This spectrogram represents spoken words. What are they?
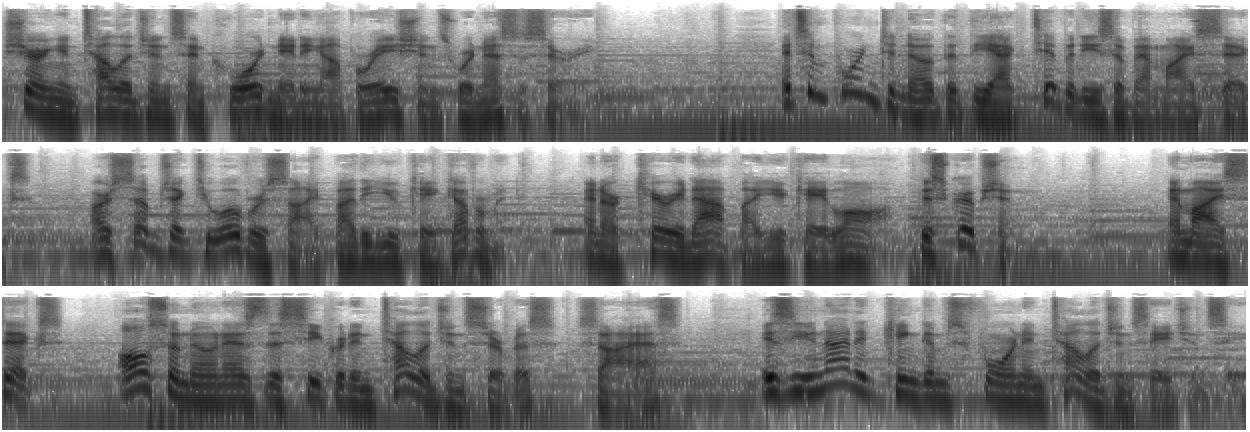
sharing intelligence and coordinating operations where necessary. It's important to note that the activities of MI6 are subject to oversight by the UK government and are carried out by UK law. Description MI6 also known as the Secret Intelligence Service (SIS), is the United Kingdom's foreign intelligence agency.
